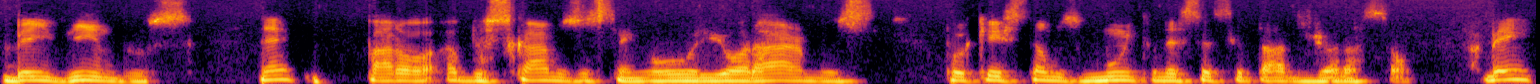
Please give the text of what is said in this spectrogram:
Bem-vindos, né, para buscarmos o Senhor e orarmos, porque estamos muito necessitados de oração, tá bem?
